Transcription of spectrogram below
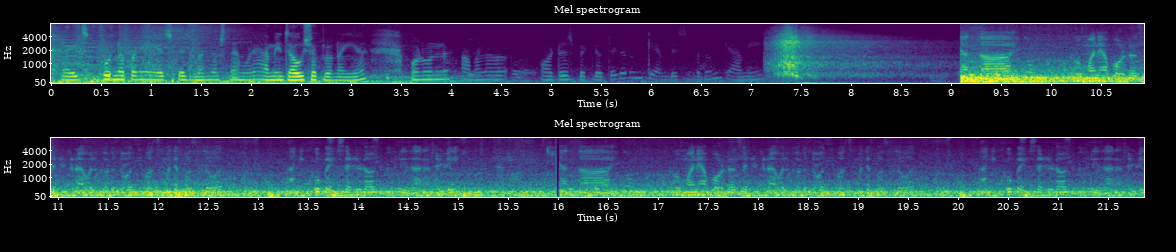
फ्लाईट्स पूर्णपणे एअर स्पेस बंद असल्यामुळे आम्ही जाऊ शकलो नाही आहे म्हणून आम्हाला ऑर्डर्स भेटले होते कारण की एम्बेसीमधून की आम्ही आता या बॉर्डरसाठी ट्रॅव्हल करत आहोत बसमध्ये बसलो आहोत. आणि खूप एक्सायटेड आहोत घरी जाण्यासाठी. आता रोमानिया बॉर्डरसाठी ट्रॅव्हल करत आहोत बसमध्ये बसलो आहोत. आणि खूप एक्सायटेड आहोत घरी जाण्यासाठी.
